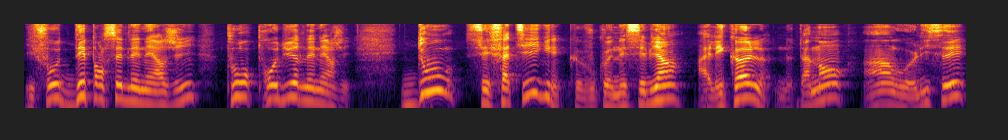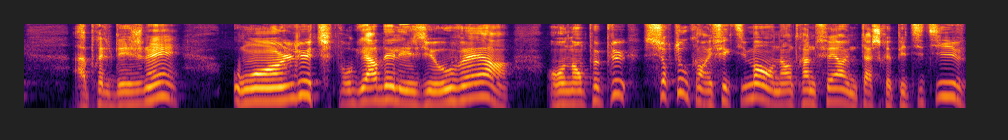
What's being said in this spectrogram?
Il faut dépenser de l'énergie pour produire de l'énergie. D'où ces fatigues que vous connaissez bien à l'école notamment, hein, ou au lycée, après le déjeuner, où on lutte pour garder les yeux ouverts, on n'en peut plus, surtout quand effectivement on est en train de faire une tâche répétitive,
